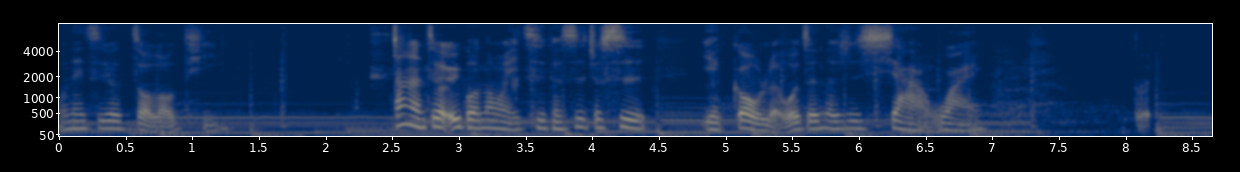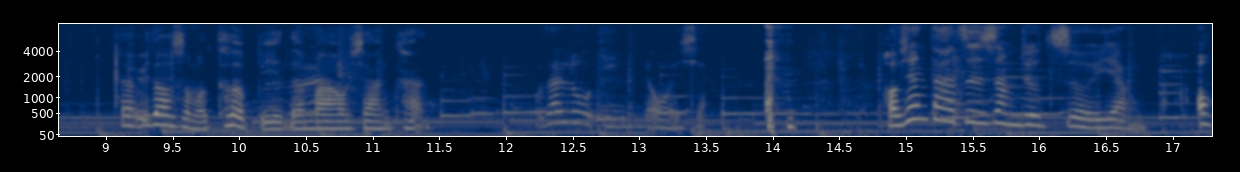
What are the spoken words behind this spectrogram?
我那次就走楼梯，当然只有遇过那么一次，可是就是也够了。我真的是吓歪。对，还有遇到什么特别的吗？我想想看，我在录音，等我一下。好像大致上就这样吧。哦，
